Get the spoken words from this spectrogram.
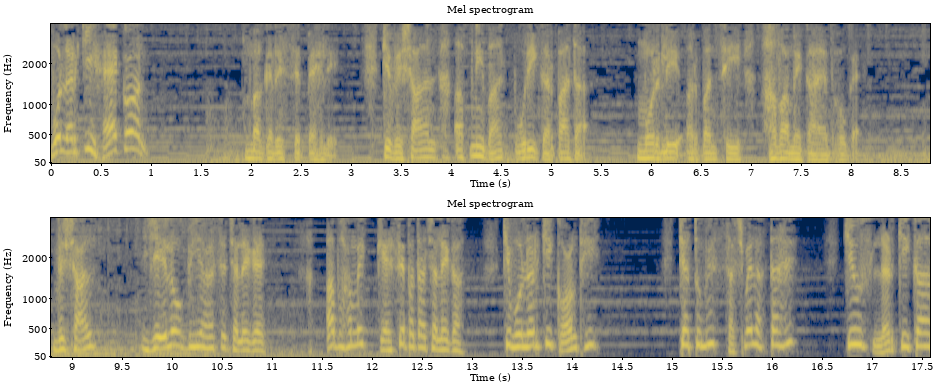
वो लड़की है कौन? मगर इससे पहले कि विशाल अपनी बात पूरी कर पाता मुरली और बंसी हवा में गायब हो गए। विशाल ये लोग भी यहाँ से चले गए। अब हमें कैसे पता चलेगा कि वो लड़की कौन थी? क्या तुम्हें सच में लगता है कि उस लड़की का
